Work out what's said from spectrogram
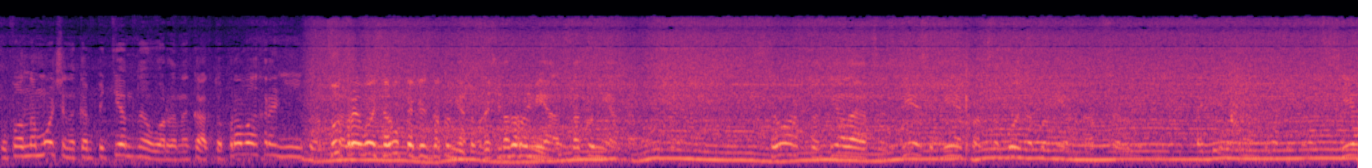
Уполномочены компетентные органы. Как? То правоохранитель. Тут проводится рубка без документов. Уже четвертый Документ, документы. Все, что делается здесь, имеет под собой документы абсолютно. Такие все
